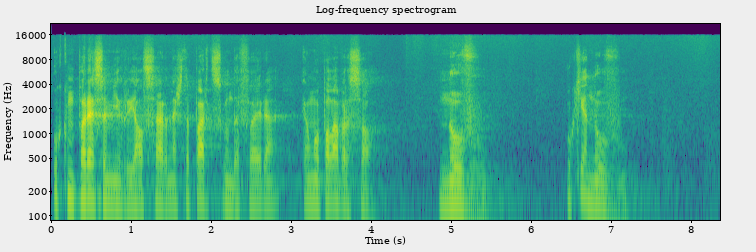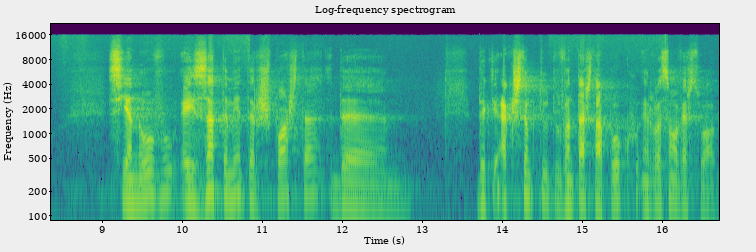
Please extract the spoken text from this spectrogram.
O que me parece a mim realçar nesta parte de segunda-feira é uma palavra só: novo. O que é novo? Se é novo, é exatamente a resposta da à questão que tu levantaste há pouco em relação ao verso áureo.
